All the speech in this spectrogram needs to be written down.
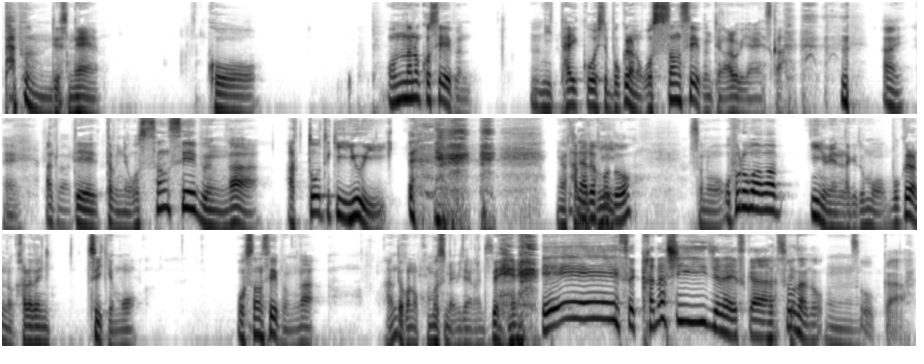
多分ですね、こう、女の子成分に対抗して僕らのおっさん成分っていうのがあるわけじゃないですか。はい。えあるある。で、多分ね、おっさん成分が圧倒的優位 がために、なるほど。その、お風呂場はいい匂いなんだけども、僕らの体についても、おっさん成分が、なんだこの小娘みたいな感じでええー、それ悲しいじゃないですか。そうなの。うんそうか。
